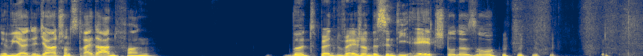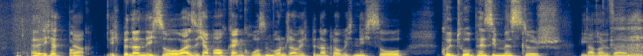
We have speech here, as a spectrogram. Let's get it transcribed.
Ja, wie halt Indiana Jones 3 da anfangen. Wird Brandon Fraser ein bisschen de-aged oder so? also ich hätte Bock. Ja. Ich bin da nicht so, also ich habe auch keinen großen Wunsch, aber ich bin da, glaube ich, nicht so kulturpessimistisch wie Da war in seinem,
